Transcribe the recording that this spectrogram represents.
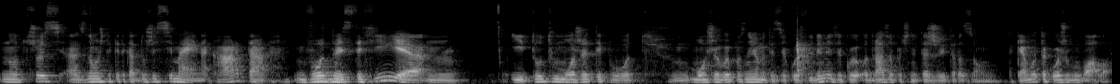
Ну, щось е, знову ж таки така дуже сімейна карта водної стихії. І тут може, типу, от може ви познайомитесь з якоюсь людиною, з якою одразу почнете жити разом. Таке мо- також бувало.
